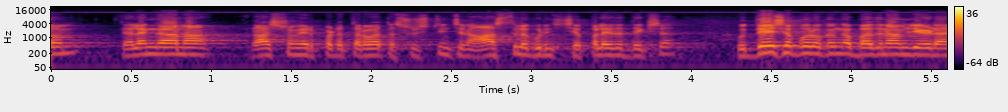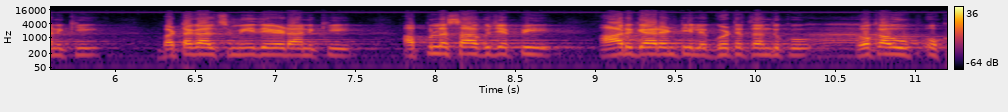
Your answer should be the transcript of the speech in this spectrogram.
ప్రభుత్వం తెలంగాణ రాష్ట్రం ఏర్పడిన తర్వాత సృష్టించిన ఆస్తుల గురించి చెప్పలేదు అధ్యక్ష ఉద్దేశపూర్వకంగా బదనాం చేయడానికి బట్టగాల్చి మీదేయడానికి అప్పుల సాకు చెప్పి ఆరు గ్యారంటీలు గొట్టెతందుకు ఒక ఒక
